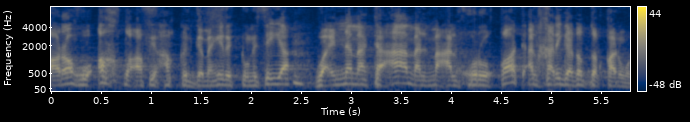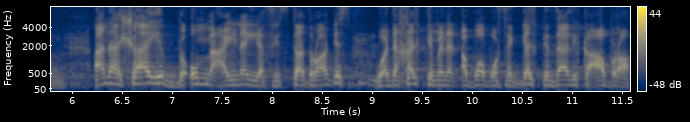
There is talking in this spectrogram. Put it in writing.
اراه أخطأ في حق الجماهير التونسية وإنما تعامل مع الخروقات الخارجه ضد القانون. أنا شايف بأم عيني في استاد رادس ودخلت من الأبواب وسجلت ذلك عبر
